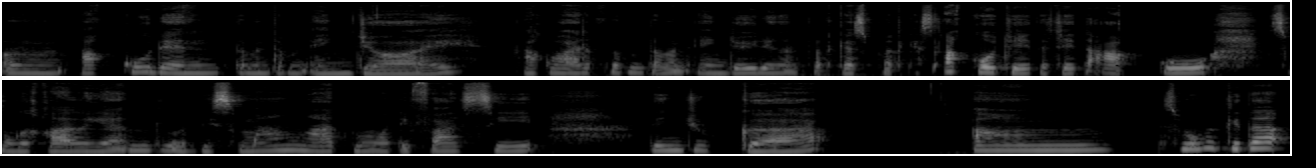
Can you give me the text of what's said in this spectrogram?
um, aku dan teman-teman enjoy. Aku harap teman-teman enjoy dengan podcast-podcast aku cerita-cerita aku. Semoga kalian lebih semangat memotivasi dan juga um, semoga kita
